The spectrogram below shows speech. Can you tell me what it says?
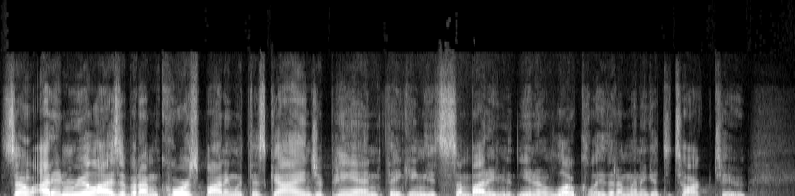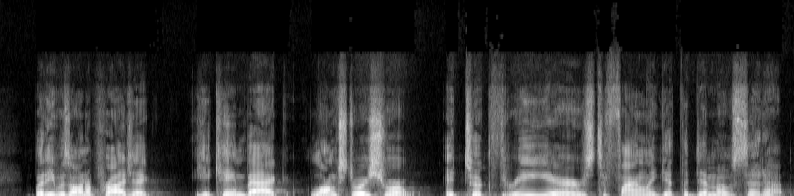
So I didn't realize it, but I'm corresponding with this guy in Japan, thinking it's somebody you know locally that I'm going to get to talk to. But he was on a project. He came back. Long story short, it took three years to finally get the demo set up.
